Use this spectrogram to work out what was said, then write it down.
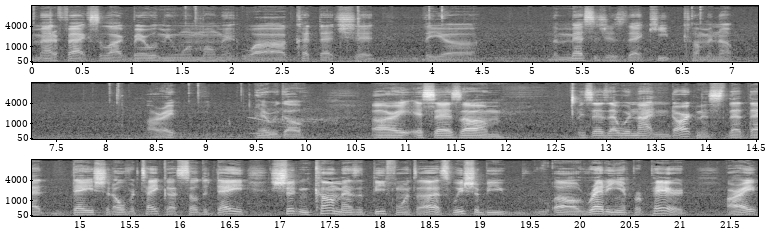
Matter of fact, Salak, bear with me one moment while I cut that shit. The uh, the messages that keep coming up. All right, here we go. All right, it says um it says that we're not in darkness, that that day should overtake us. So the day shouldn't come as a thief unto us. We should be uh, ready and prepared, all right?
